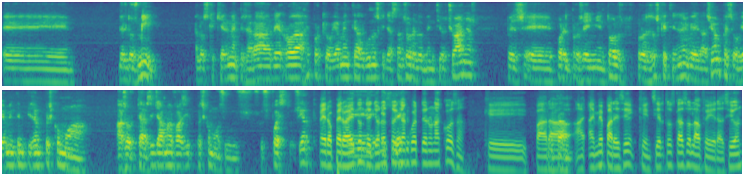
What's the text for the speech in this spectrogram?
eh, del 2000 a los que quieren empezar a darle rodaje, porque obviamente algunos que ya están sobre los 28 años, pues eh, por el procedimiento, los procesos que tienen en federación, pues obviamente empiezan pues como a, a sortearse ya más fácil pues como sus, sus puestos, ¿cierto? Pero, pero ahí es donde yo no eh, estoy de acuerdo en una cosa, que para, a, mí me parece que en ciertos casos la federación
